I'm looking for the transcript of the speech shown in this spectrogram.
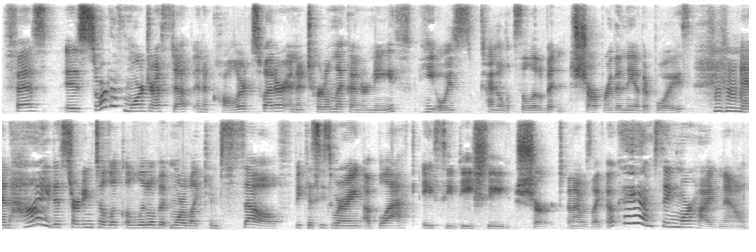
Fez is sort of more dressed up in a collared sweater and a turtleneck underneath. He always kind of looks a little bit sharper than the other boys. and Hyde is starting to look a little bit more like himself because he's wearing a black ACDC shirt. And I was like, okay, I'm seeing more Hyde now.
